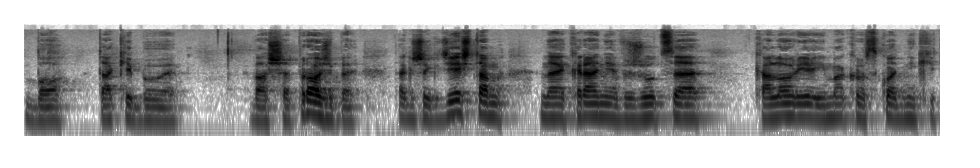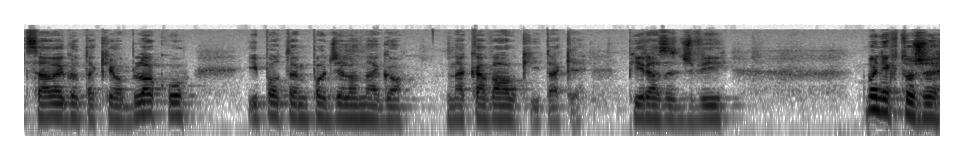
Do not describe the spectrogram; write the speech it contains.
bo takie były Wasze prośby. Także gdzieś tam na ekranie wrzucę kalorie i makroskładniki całego takiego bloku i potem podzielonego na kawałki, takie pi razy drzwi, bo niektórzy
